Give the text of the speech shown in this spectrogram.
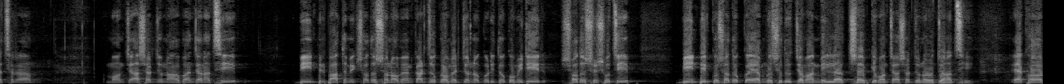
এছাড়া মঞ্চে আসার জন্য আহ্বান জানাচ্ছি, বিএনপির প্রাথমিক সদস্য নবায়ন কার্যক্রমের জন্য গঠিত কমিটির সদস্য সচিব, বিএনপির কোষাধ্যক্ষ এম রশিদুজ্জামান মিল্লাদ সাহেবকে মঞ্চে আসার জন্য অনুরোধ জানাচ্ছি। এখন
